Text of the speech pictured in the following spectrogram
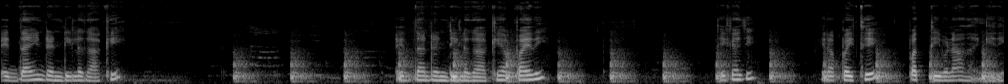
ਇਦਾਂ ਹੀ ਡੰਡੀ ਲਗਾ ਕੇ ਇਦਾਂ ਡੰਡੀ ਲਗਾ ਕੇ ਆਪਾਂ ਇਹਦੀ, ਠੀਕ ਹੈ ਜੀ? ਫਿਰ ਆਪਾਂ ਇੱਥੇ ਪੱਤੀ ਬਣਾ ਦਾਂਗੇ ਇਹਦੀ।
